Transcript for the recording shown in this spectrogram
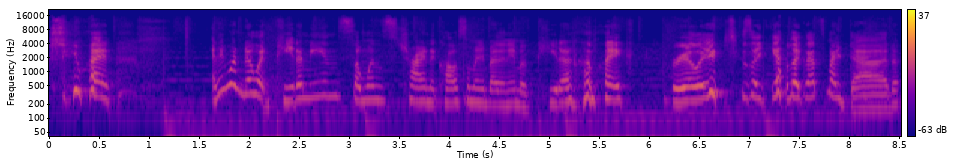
She went anyone know what PETA means? Someone's trying to call somebody by the name of PETA. And I'm like, really? She's like, yeah, I'm like, that's my dad.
